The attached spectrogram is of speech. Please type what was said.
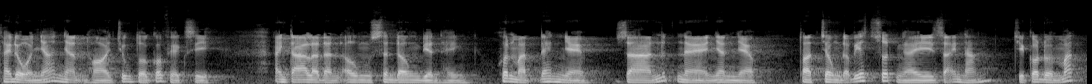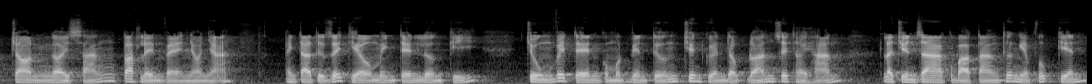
Thái độ nhã nhặn hỏi chúng tôi có việc gì. Anh ta là đàn ông Sơn Đông điển hình Khuôn mặt đen nhèm Da nứt nẻ nhằn nhèo. Thoạt trông đã biết suốt ngày dãi nắng Chỉ có đôi mắt tròn ngời sáng Toát lên vẻ nho nhã. Anh ta tự giới thiệu mình tên Lương Ký Trùng với tên của một viên tướng Chuyên quyền độc đoán dưới thời Hán, Là chuyên gia của bảo tàng thương nghiệp Phúc Kiến.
